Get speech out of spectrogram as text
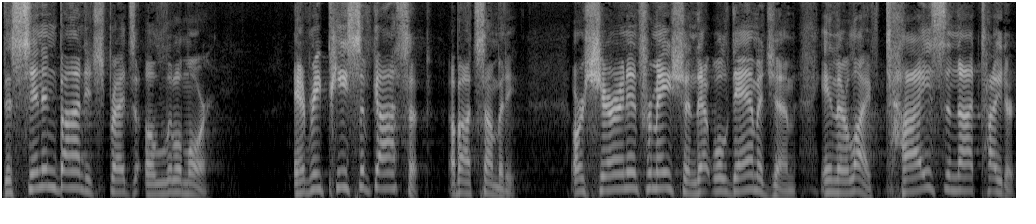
the sin and bondage spreads a little more. Every piece of gossip about somebody or sharing information that will damage them in their life ties the knot tighter.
